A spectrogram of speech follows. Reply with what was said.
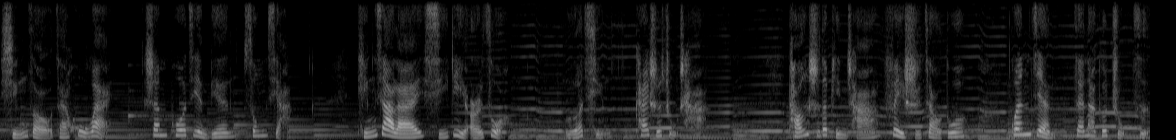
行走在户外。山坡涧边松下，停下来席地而坐，俄请开始煮茶。唐时的品茶费时较多，关键在那个“煮”字。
